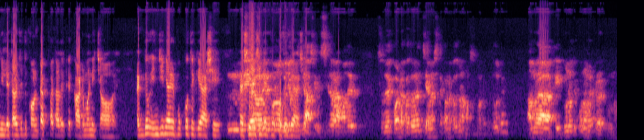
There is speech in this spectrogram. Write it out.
নিলে তারা যদি কন্ট্রাক্ট পায় তাদেরকে কাটমানি চাওয়া হয়। একদম ইঞ্জিনিয়ারের পক্ষ থেকে আসে এই দের ধরনের পক্ষ থেকে আসে। আমাদের সাথে কন্ট্যাক্ট করতে পারেন চেয়ারম্যানের সাথে কন্ট্যাক্ট করতে পারেন আমার সাথে কন্ট্যাক্ট করতে বলবেন আমরা এইগুলোকে কোনোভাবে টলারেট করব না।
